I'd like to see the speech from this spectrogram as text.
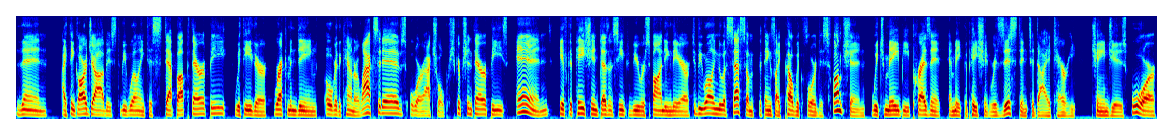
then I think our job is to be willing to step up therapy with either recommending over the counter laxatives or actual prescription therapies. And if the patient doesn't seem to be responding there, to be willing to assess them for things like pelvic floor dysfunction, which may be present and make the patient resistant to dietary changes or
